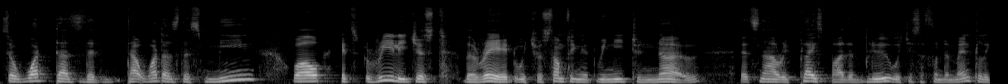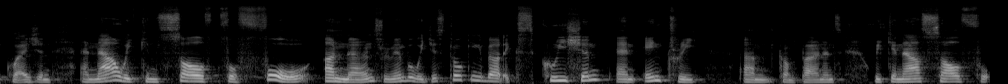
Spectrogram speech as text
so what does the that, what does this mean? Well, it's really just the red, which was something that we need to know. That's now replaced by the blue, which is a fundamental equation. And now we can solve for four unknowns. Remember, we're just talking about excretion and entry um, components. We can now solve for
